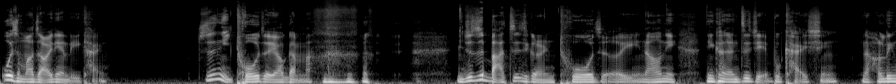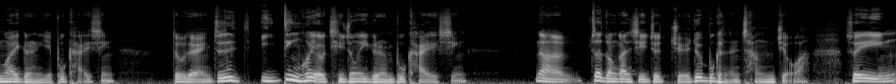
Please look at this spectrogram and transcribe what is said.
为什么要早一点离开？就是你拖着要干嘛？你就是把自己个人拖着而已，然后你你可能自己也不开心。然后另外一个人也不开心，对不对？就是一定会有其中一个人不开心，那这段关系就绝对不可能长久啊！所以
